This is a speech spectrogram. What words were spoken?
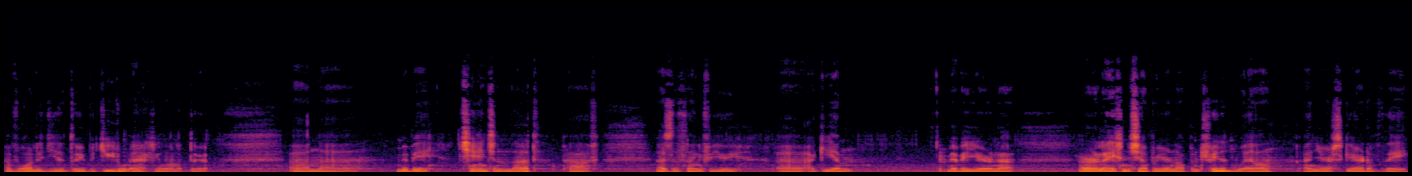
have wanted you to do, but you don't actually want to do it. And uh, maybe changing that path is the thing for you. Uh, again, maybe you're in a, a relationship where you're not been treated well and you're scared of the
